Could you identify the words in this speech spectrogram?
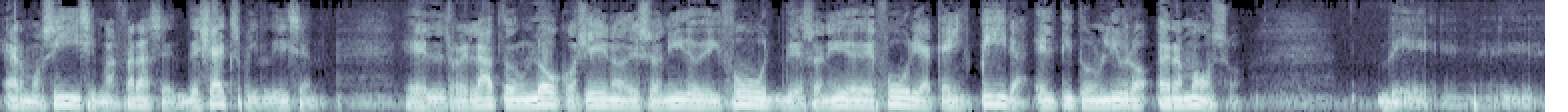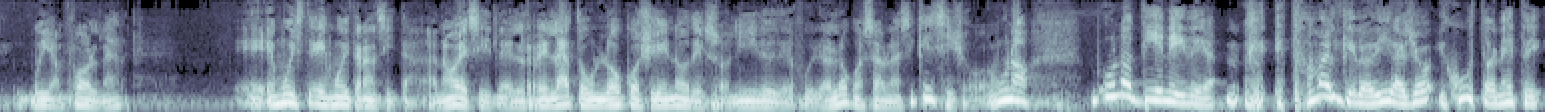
hermosísima frase de Shakespeare, dicen, el relato de un loco lleno de sonido y de, furia que inspira el título de un libro hermoso de eh, William Faulkner, es muy, es muy transitada, ¿no? Es decir, el relato un loco lleno de sonido y de furia. Los locos hablan así, qué sé yo. Uno, uno tiene idea. Está mal que lo diga yo, y justo en este,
